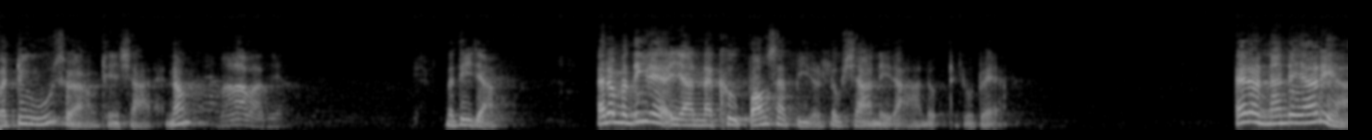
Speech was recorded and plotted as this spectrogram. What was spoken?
မတူဘူးဆိုတာကိုထင်ရှားတယ်နော်မှန်လားပါဗျာ မသိကြဘူးအဲ့တော့မသိတဲ့အရာနှစ်ခုပေါင်းဆက်ပြီးတော့လှုပ်ရှားနေတာလို့ဒီလိုတွေ့ရအဲ့တော့နန္တရားတွေဟာ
